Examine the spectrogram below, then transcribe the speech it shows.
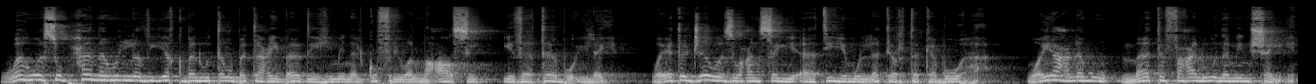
وهو سبحانه الذي يقبل توبة عباده من الكفر والمعاصي إذا تابوا إليه ويتجاوز عن سيئاتهم التي ارتكبوها ويعلم ما تفعلون من شيء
